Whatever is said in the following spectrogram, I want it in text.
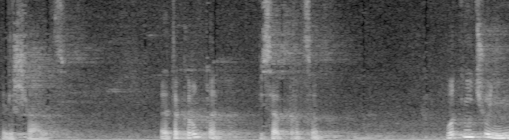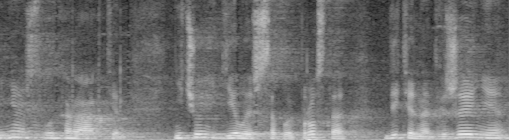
решается. Это круто? 50%. Вот ничего не меняешь свой характер, ничего не делаешь с собой, просто длительное движение,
